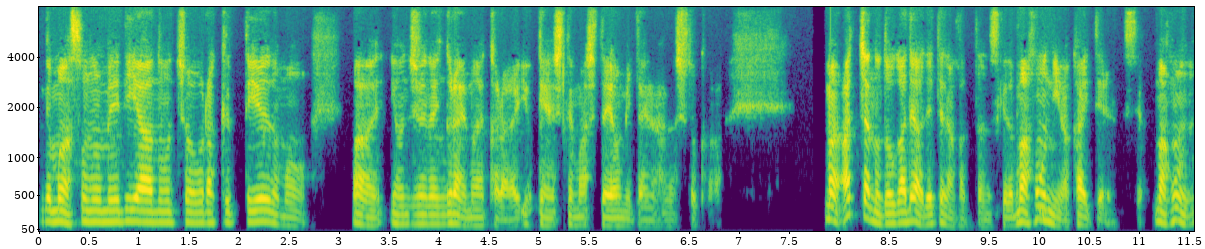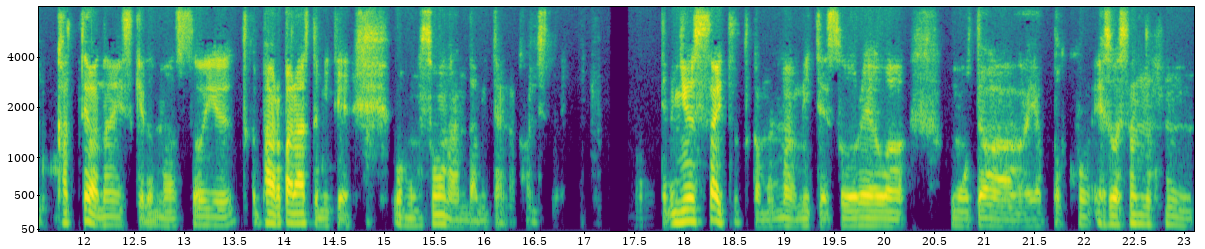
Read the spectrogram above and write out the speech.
で、まあ、そのメディアの凋落っていうのも、まあ、40年ぐらい前から予見してましたよ、みたいな話とか。まあ、あっちゃんの動画では出てなかったんですけど、まあ、本には書いてるんですよ。まあ、本買ってはないですけど、まあ、そういう、パラパラっと見て、おもうそうなんだ、みたいな感じで。ニュースサイトとかもまあ見て、それは思って、ああ、やっぱこう、江添さんの本、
